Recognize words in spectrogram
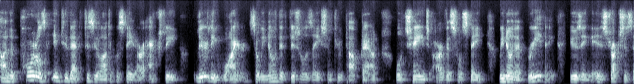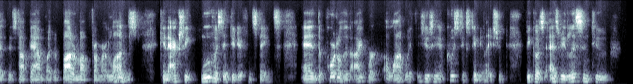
uh, the portals into that physiological state are actually literally wired. So we know that visualization through top down will change our visceral state. We know that breathing using instructions that this top down, but the bottom up from our lungs can actually move us into different states. And the portal that I work a lot with is using acoustic stimulation because as we listen to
